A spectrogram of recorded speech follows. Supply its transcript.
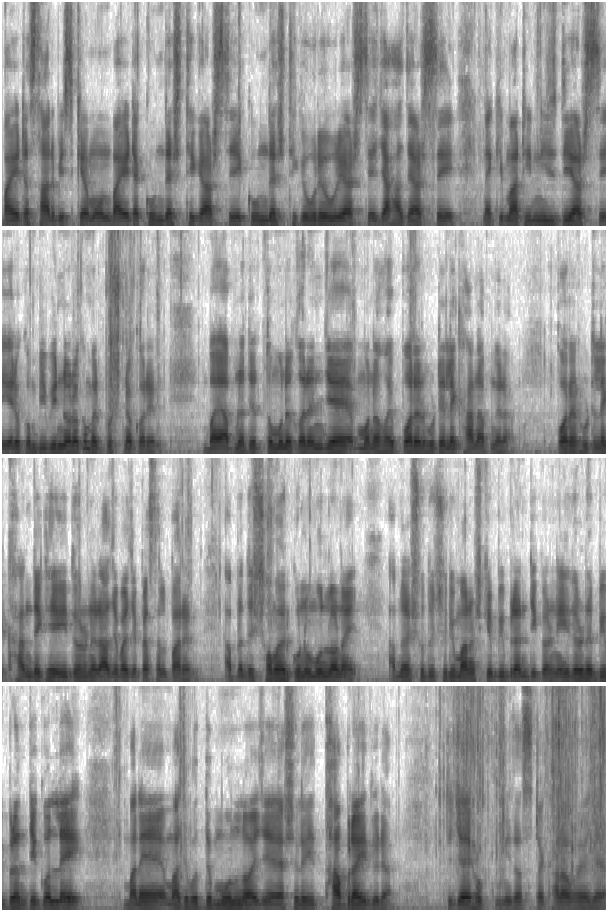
বা এটা সার্ভিস কেমন? বা এটা কোন দেশ থেকে আসছে? কোন দেশ থেকে উড়ে উড়ে আসছে? জাহাজে আসছে? নাকি মাটির নিচ দিয়ে আসছে? এরকম বিভিন্ন রকমের প্রশ্ন করেন। বা আপনাদের তো মনে করেন যে, মনে হয় পরের হোটেলে খান আপনারা। পরের হোটেলে খান দেখে এই ধরনের আজে বাজে পেশাল পারেন। আপনাদের সময়ের কোনো মূল্য নাই। আপনারা শুধু শুধু মানুষকে বিভ্রান্তি করেন। এই ধরনের বিভ্রান্তি করলে মানে মাঝে মধ্যে মূল নয় যে আসলে এই থাবড়াই দুরা। তো যাই হোক, মেজাজটা খারাপ হয়ে যায়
